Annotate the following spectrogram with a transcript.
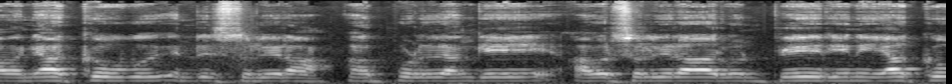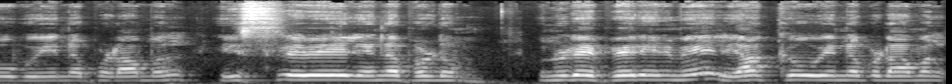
அவன் யாக்கோபு என்று சொல்கிறான். அப்பொழுது அங்கே அவர் சொல்கிறார் உன் பேர் இனி யாக்கோபு என்னப்படாமல் இஸ்ரேவேல் என்னப்படும்? உன்னுடைய பேரின் மேல் யாக்கோவு என்னப்படாமல்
